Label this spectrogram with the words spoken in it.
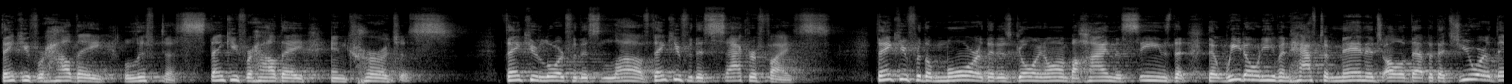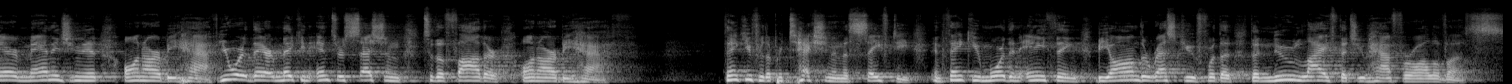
Thank you for how they lift us. Thank you for how they encourage us. Thank you, Lord, for this love. Thank you for this sacrifice. Thank you for the more that is going on behind the scenes that, that we don't even have to manage all of that, but that you are there managing it on our behalf. You are there making intercession to the Father on our behalf. Thank you for the protection and the safety. And thank you more than anything beyond the rescue for the, the new life that you have for all of us.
